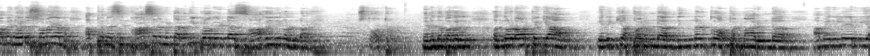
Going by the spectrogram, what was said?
അവൻ ഒരു സമയം അപ്പന് സിംഹാസനം വിട്ട് ഇറങ്ങിപ്പോകേണ്ട സാഹചര്യങ്ങൾ ഉണ്ടായി സ്തോത്രം. ഞാനിത് പകൽ ഒന്നോട് ഓർപ്പിക്കാം. എനിക്ക് അപ്പനുണ്ട് നിങ്ങൾക്കും അപ്പന്മാരുണ്ട്. അമേനിലേറിയ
